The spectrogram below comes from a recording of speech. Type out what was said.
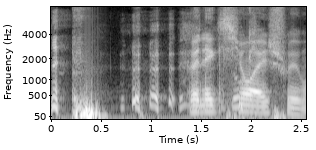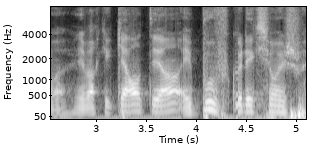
Connexion Donc- a échoué, moi. J'ai marqué 41 et pouf, connexion échouée.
